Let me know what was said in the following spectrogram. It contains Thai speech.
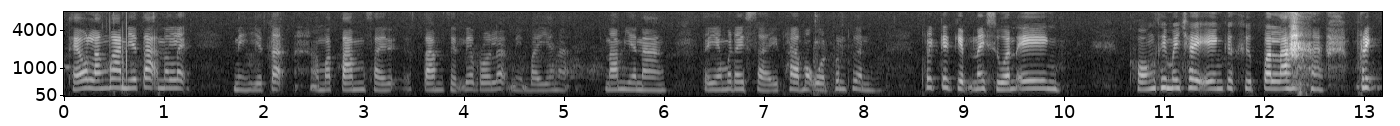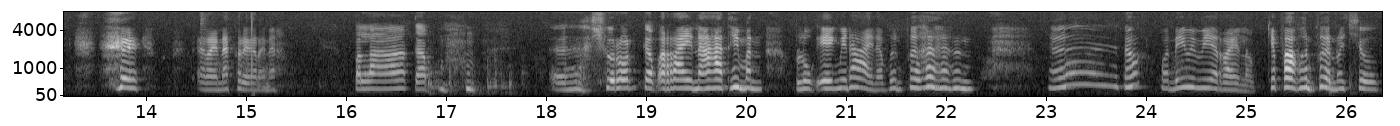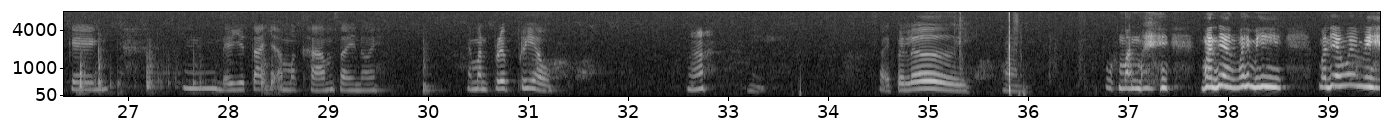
แถวหลังบ้านเยตะนั่นแหละนี่เยตะเอามาตำใส่ตำเสร็จเรียบร้อยแล้วนี่ใบยะนาน้ำยะนาง แต่ยังไม่ได้ใส่พามาอวดเพื่อนๆพริกก็เก็บในสวนเอง ของที่ไม่ใช่เองก็คือปลาพริกอะไรนะเขาเรียกอะไรนะปลากับ ชูรสกับอะไรนะ ที่มันปลูกเองไม่ได้นะเพื่อนๆเออเนาะวันนี้ไม่มีอะไรหรอกจะพาเพื่อนๆมาโชว์เกงเดี๋ยวยายตาจะเอามาขามใส่หน่อย ให้มันเปรี้ยวๆนะใส่ไปเลยนั่นมันไม่มันยังไม่มี มันยังไม่มี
